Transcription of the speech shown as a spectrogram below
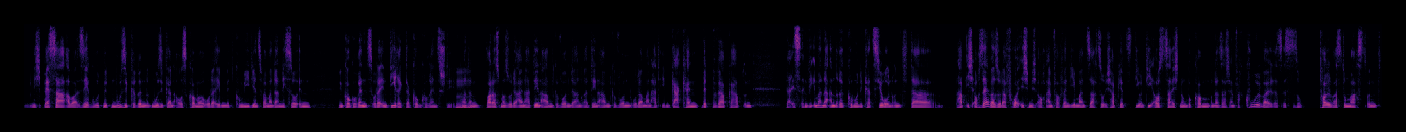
nicht besser, aber sehr gut mit Musikerinnen und Musikern auskomme oder eben mit Comedians, weil man dann nicht so in, in Konkurrenz oder in direkter Konkurrenz steht. Ne? Mhm. Ne? Dann war das mal so, der eine hat den Abend gewonnen, der andere hat den Abend gewonnen oder man hat eben gar keinen Wettbewerb gehabt und da ist irgendwie immer eine andere Kommunikation und da habe ich auch selber so, da freue ich mich auch einfach, wenn jemand sagt, so ich habe jetzt die und die Auszeichnung bekommen und dann sage ich einfach cool, weil das ist so toll, was du machst und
